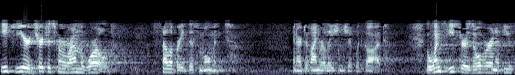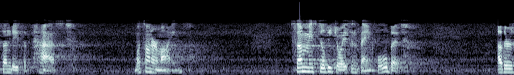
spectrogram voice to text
Each year, churches from around the world celebrate this moment in our divine relationship with God. But once Easter is over and a few Sundays have passed, what's on our minds? Some may still be joyous and thankful, but others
